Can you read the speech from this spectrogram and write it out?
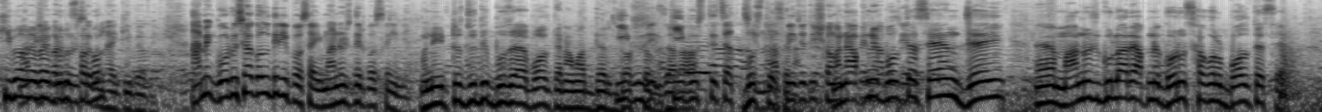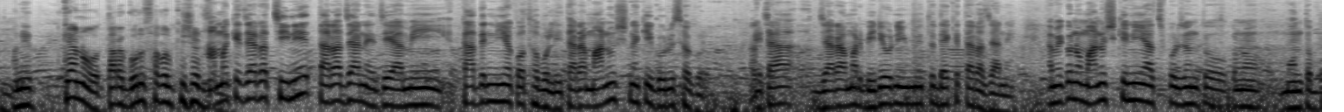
কীভাবে ভাই গরু ছাগল? হয় কীভাবে? আমি গরু ছাগলদেরই পচাই মানুষদের পচাই না। মানে একটু যদি বুঝায় বলতেন আমাদের দর্শক বুঝে- কি বুঝতে চাচ্ছেন? আপনি। যদি মানে আপনি বলতেছেন যেই মানুষগুলারে আপনি গরু ছাগল বলতেছে। মানে কেন? তারা গরু, ছাগল কিসের আমাকে যারা চিনে, তারা জানে যে আমি কাদের নিয়ে কথা বলি। তারা মানুষ নাকি গরু, ছাগল। এটা যারা আমার ভিডিও নিয়মিত দেখে তারা জানে। আমি কোনো মানুষকে নিয়ে আজ পর্যন্ত কোনো মন্তব্য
